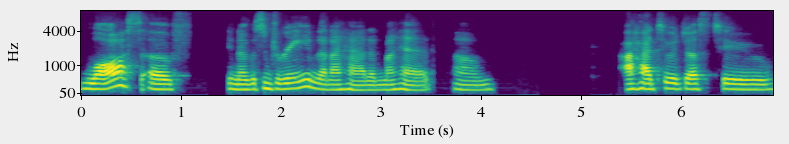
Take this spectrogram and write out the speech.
loss of, you know, this dream that I had in my head, um, I had to adjust to,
